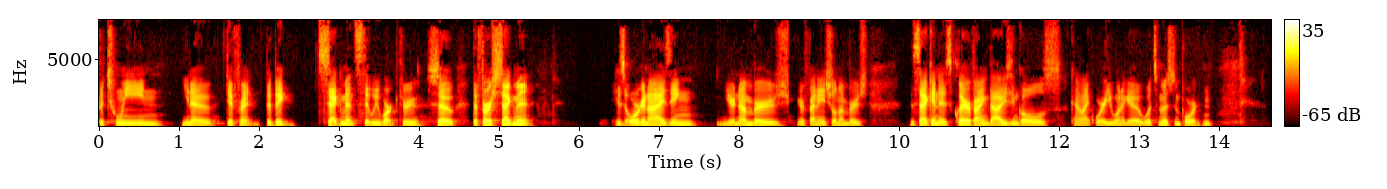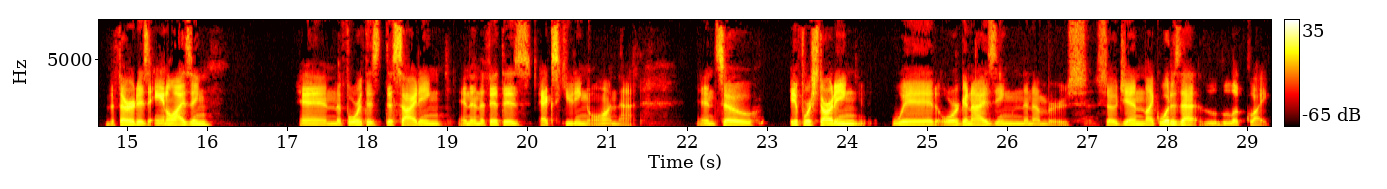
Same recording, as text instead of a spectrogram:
between, you know, different the big segments that we work through. So the first segment is organizing your numbers, your financial numbers. The second is clarifying values and goals, kind of like where you want to go, what's most important. The third is analyzing. And the fourth is deciding. And then the fifth is executing on that. And so if we're starting with organizing the numbers, so Jen, like what does that look like?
